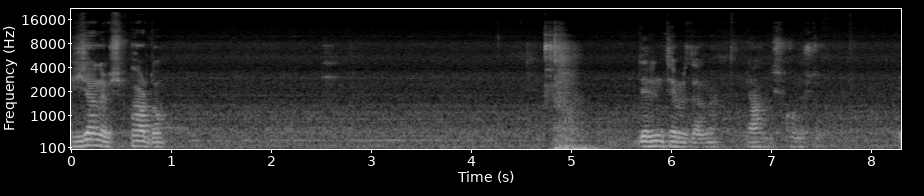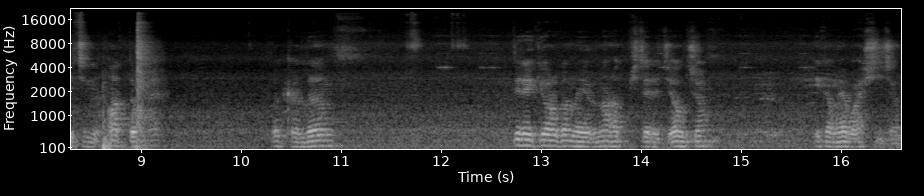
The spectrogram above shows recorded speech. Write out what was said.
Hijyen demişim pardon. Derin temizleme. Yanlış konuştum. İçine attım ve bakalım. Direkt yorgan ayarına 60 derece alacağım. Yıkamaya başlayacağım.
